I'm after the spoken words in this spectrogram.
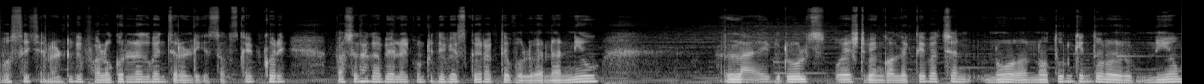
অবশ্যই চ্যানেলটিকে ফলো করে রাখবেন। চ্যানেলটিকে সাবস্ক্রাইব করে পাশে থাকা বেল আইকনটিতে প্রেস করে রাখতে ভুলবেন না। New live rules West Bengal দেখতে পাচ্ছেন নতুন কিন্তু নিয়ম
